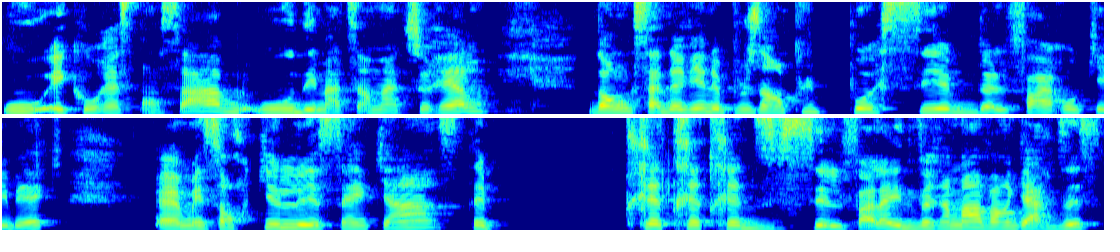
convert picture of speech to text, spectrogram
ou éco-responsables ou des matières naturelles. Donc, ça devient de plus en plus possible de le faire au Québec. Euh, mais si on recule les cinq ans, c'était très, très, très difficile. Il fallait être vraiment avant-gardiste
